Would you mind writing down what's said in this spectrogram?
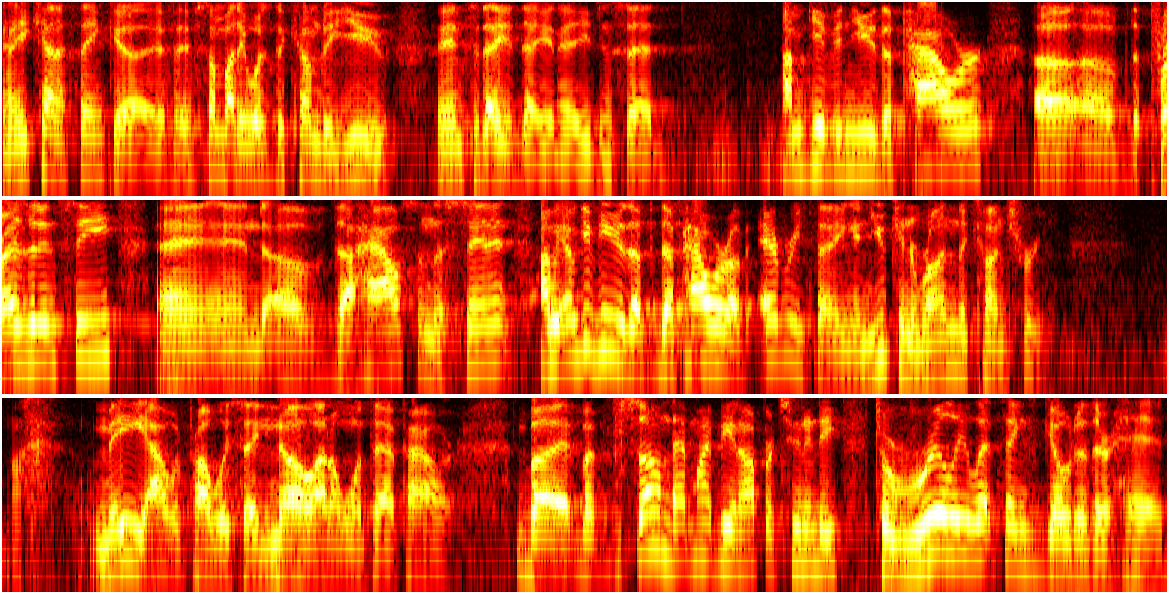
And you kind of think uh, if, if somebody was to come to you in today's day and age and said, I'm giving you the power uh, of the presidency and, and, of the House and the Senate. I mean, I'm giving you the, the power of everything, and you can run the country. Me, I would probably say, no, I don't want that power. But, but for some, that might be an opportunity to really let things go to their head.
